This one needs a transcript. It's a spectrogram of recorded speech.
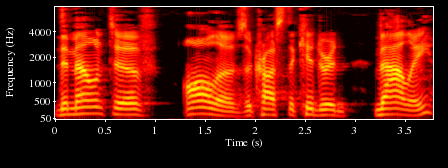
the Mount of Olives across the Kidron Valley,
